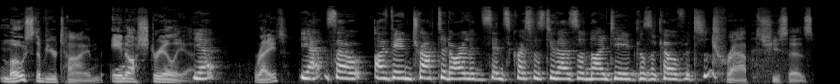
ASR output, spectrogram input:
most of your time in Australia. Yeah. Right? Yeah, so I've been trapped in Ireland since Christmas 2019 because of COVID. Trapped, she says.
